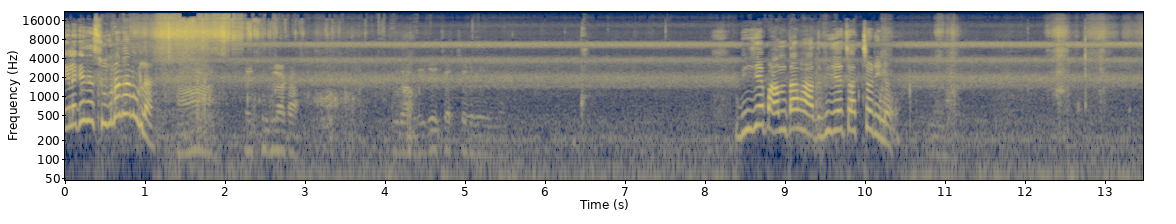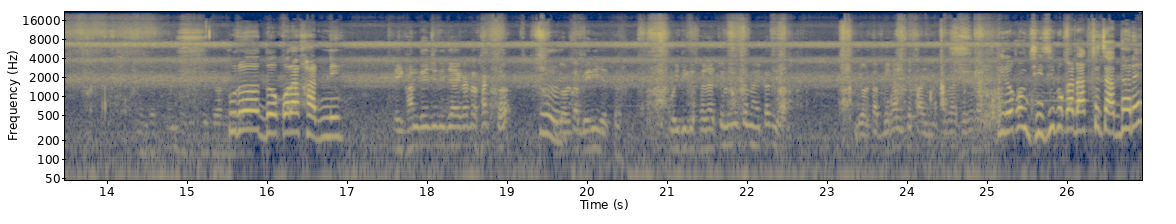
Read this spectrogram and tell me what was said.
এগুলো কি শুকনো ধানগুলা? ভিজে পান্তা ভাত, ভিজে চচ্চড়ি নয়। পুরো দোকরা খাটনি। এইখান দিয়ে যদি জায়গাটা থাকতো জলটা বেরিয়ে যেত। ওইদিকে সোজা চলে যেত না এটা দিয়ে। জলটা বেরাইতে পারিনি কীরকম ঝিঝি পোকা ডাকছে চারধারে?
